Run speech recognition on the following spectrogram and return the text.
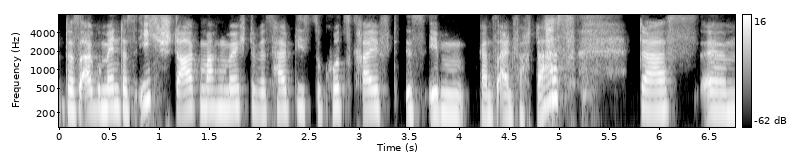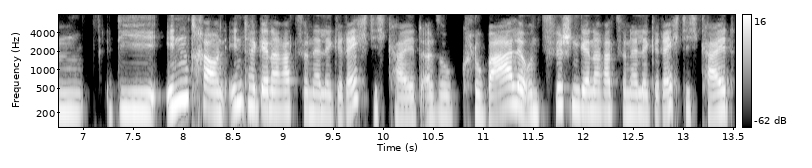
das Argument, das ich stark machen möchte, weshalb dies zu kurz greift, ist eben ganz einfach das, dass ähm, die intra- und intergenerationelle Gerechtigkeit, also globale und zwischengenerationelle Gerechtigkeit,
